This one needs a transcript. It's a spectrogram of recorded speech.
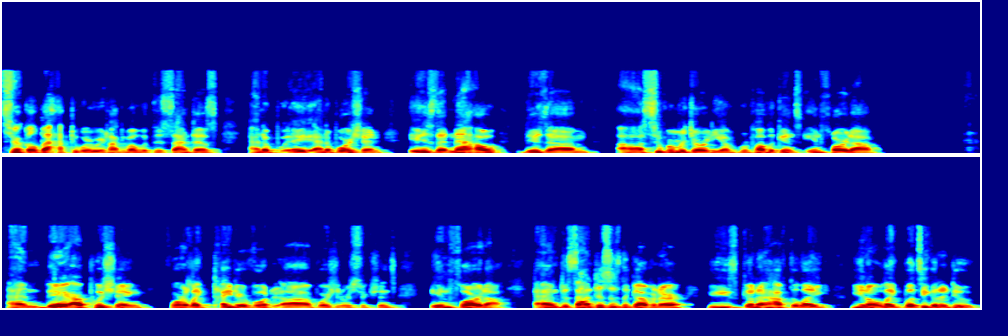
circle back to where we were talking about with DeSantis and and abortion is that now there's um, a supermajority of Republicans in Florida, and they are pushing for like tighter vote, uh, abortion restrictions in Florida. And DeSantis is the governor. He's gonna have to like, you know, like what's he gonna do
